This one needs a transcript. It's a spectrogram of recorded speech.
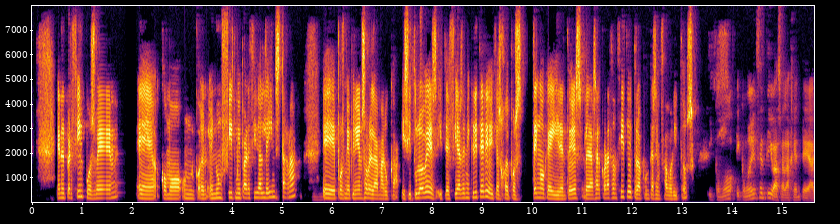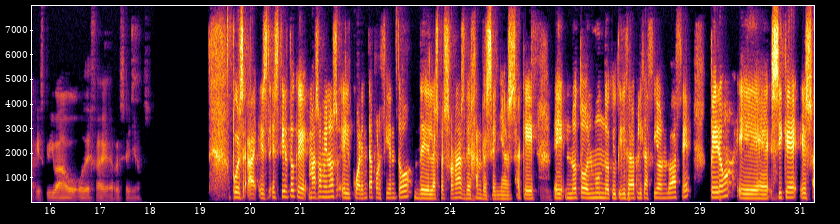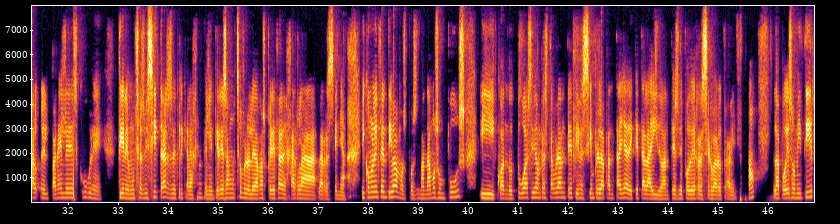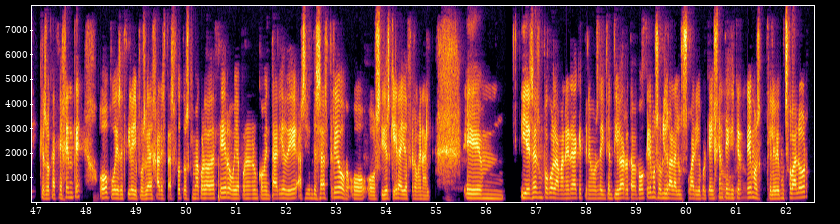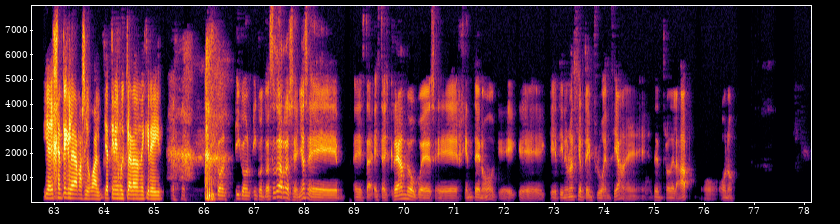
en el perfil, pues ven eh, como en un feed muy parecido al de Instagram, eh, pues mi opinión sobre la maruca. Y si tú lo ves y te fías de mi criterio, dices, joder, pues tengo que ir. Entonces le das al corazoncito y te lo apuntas en favoritos. ¿Y cómo, y cómo incentivas a la gente a que escriba o, o deje reseñas? Pues ah, es, cierto que más o menos el 40% de las personas dejan reseñas, o sea que eh, no todo el mundo que utiliza la aplicación lo hace, pero eh, sí que es, el panel de Descubre tiene muchas visitas, es decir, que a la gente le interesa mucho, pero le da más pereza dejar la, reseña. ¿Y cómo lo incentivamos? Pues mandamos un push y cuando tú has ido a un restaurante tienes siempre la pantalla de qué tal ha ido antes de poder reservar otra vez, ¿no? La puedes omitir, que es lo que hace gente, o puedes decir, oye, pues voy a dejar estas fotos que me he acordado de hacer o voy a poner un comentario de ha sido un desastre o, si Dios quiere ha ido fenomenal. Em, y esa es un poco la manera que tenemos de incentivarlo. Tampoco queremos obligar al usuario, porque hay gente que creemos que le ve mucho valor y hay gente que le da más igual, ya tiene muy clara dónde quiere ir. y, con, y, con, y con todas estas reseñas, eh, estáis creando pues eh, gente ¿no? Que, que, tiene una cierta influencia eh, dentro de la app o no.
